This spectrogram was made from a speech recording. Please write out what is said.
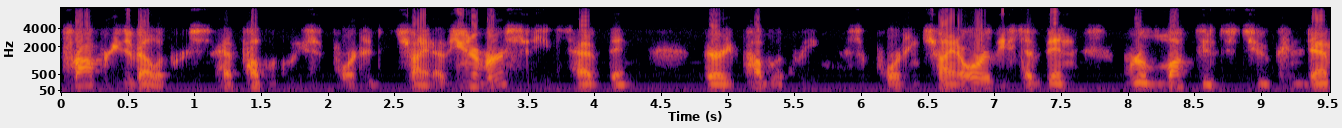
Property developers have publicly supported China. The universities have been very publicly supporting China, or at least have been reluctant to condemn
